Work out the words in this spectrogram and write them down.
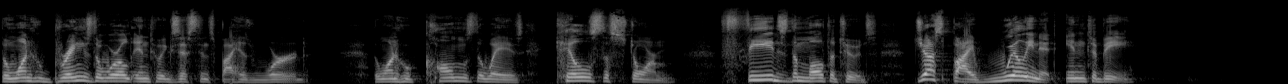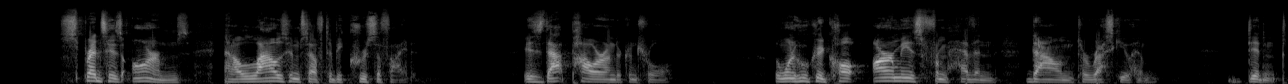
the one who brings the world into existence by his word. The one who calms the waves, kills the storm, feeds the multitudes just by willing it into be, spreads his arms and allows himself to be crucified. Is that power under control? The one who could call armies from heaven down to rescue him didn't.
